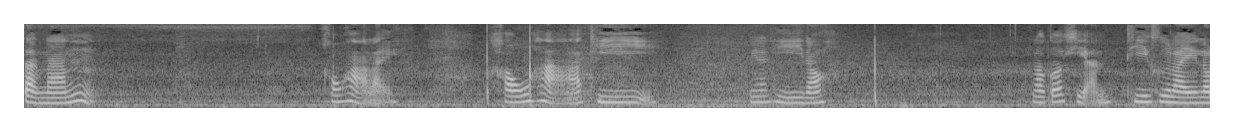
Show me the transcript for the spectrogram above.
จากนั้น เขาหาอะไร เขาหา T วินาทีเนาะ เราก็เขียน T คืออะไร เรา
